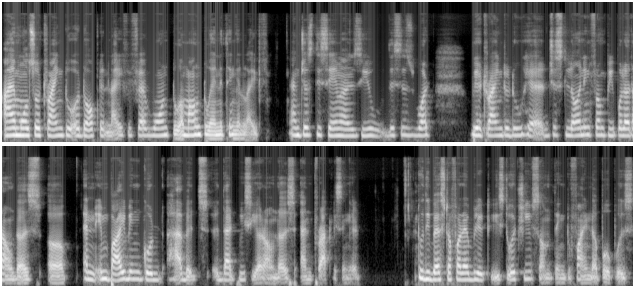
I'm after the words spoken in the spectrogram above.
i am also trying to adopt in life. If i want to amount to anything in life i'm just the same as you. This is what we are trying to do here. Just learning from people around us uh, and imbibing good habits that we see around us and practicing it to the best of our abilities to achieve something to find a purpose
